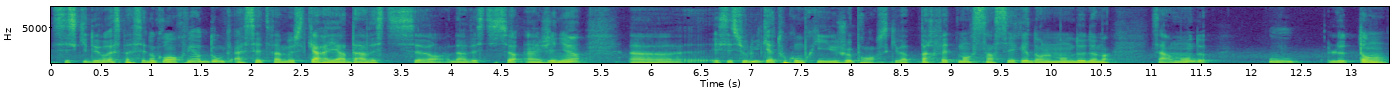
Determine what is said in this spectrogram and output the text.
c'est ce qui devrait se passer. Donc on revient donc à cette fameuse carrière d'investisseur, d'investisseur ingénieur, euh, et c'est celui qui a tout compris, je pense, qui va parfaitement s'insérer dans le monde de demain. C'est un monde où le temps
